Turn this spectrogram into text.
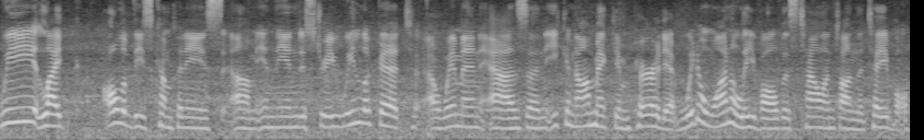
we like all of these companies um, in the industry, we look at uh, women as an economic imperative. We don't want to leave all this talent on the table.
